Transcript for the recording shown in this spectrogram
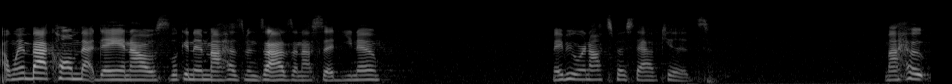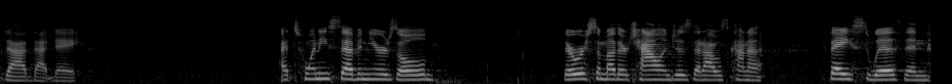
I went back home that day and I was looking in my husband's eyes and I said, You know, maybe we're not supposed to have kids. My hope died that day. At 27 years old, there were some other challenges that I was kind of faced with, and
